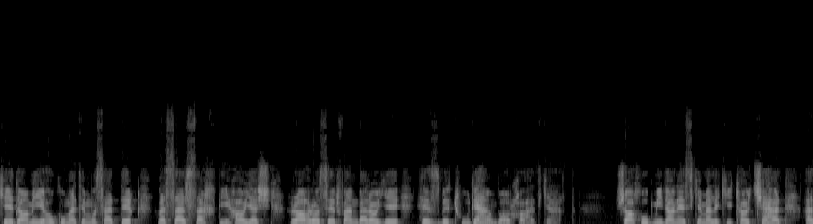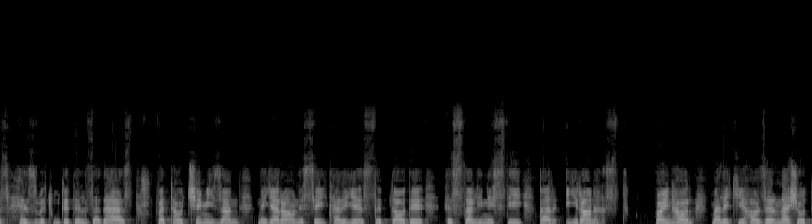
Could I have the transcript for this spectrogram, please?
که ادامه حکومت مصدق و سرسختیهایش راه را صرفا برای حزب توده هموار خواهد کرد. شاه خوب می‌دانست که ملکی تا چه حد از حزب توده دلزده است و تا چه میزان نگران سیطره استبداد استالینیستی بر ایران است. با این حال ملکی حاضر نشد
